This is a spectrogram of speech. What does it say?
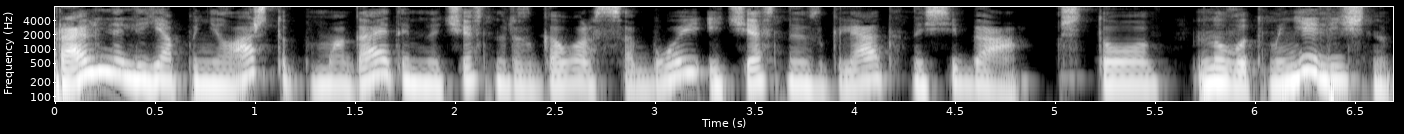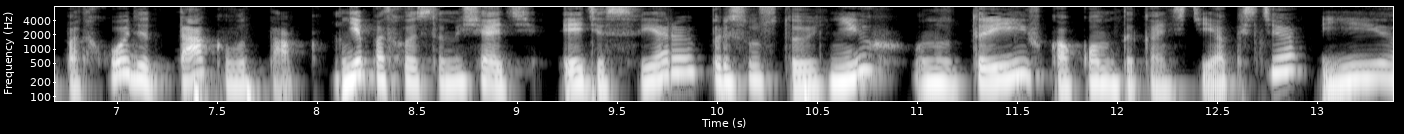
Правильно ли я поняла, что помогает именно честный разговор с собой и честный взгляд на себя? Что, ну вот мне лично подходит так, вот так. Мне подходит совмещать эти сферы, присутствовать в них внутри, в каком-то контексте и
